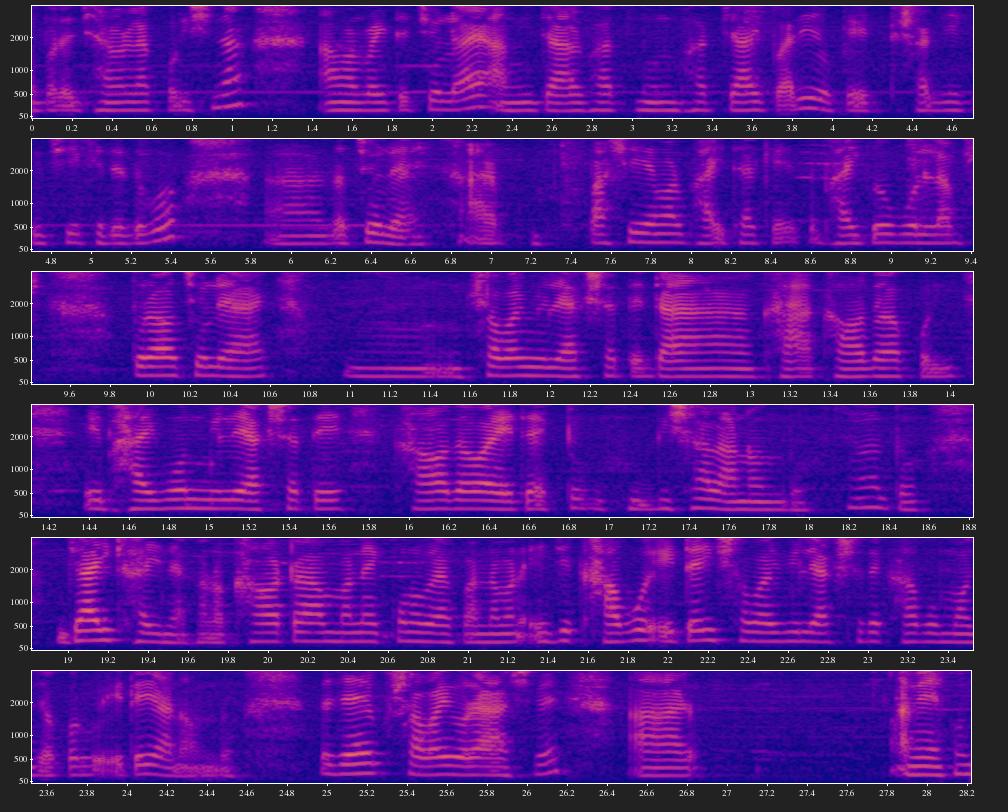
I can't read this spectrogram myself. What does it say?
এবারে ঝামেলা করিস না, আমার বাড়িতে চলে আয়, আমি ডাল ভাত, নুন ভাত যাই পারি, ওকে একটু সাজিয়ে গুছিয়ে খেতে দেবো। তা চলে আয়। আর পাশেই আমার ভাই থাকে, তো ভাইকেও বললাম, তোরাও চলে আয়। সবাই মিলে একসাথে ডা, খা, খাওয়া দাওয়া করি। এই ভাই বোন মিলে একসাথে খাওয়া দাওয়া, এটা একটু বিশাল আনন্দ, জানো তো? যাই খাই না কেন, খাওয়াটা মানে কোনো ব্যাপার না। মানে এই যে খাব, এটাই সবাই মিলে একসাথে খাব, মজা করব, এটাই আনন্দ। তো যাই হোক, সবাই ওরা আসবে। আর আমি এখন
